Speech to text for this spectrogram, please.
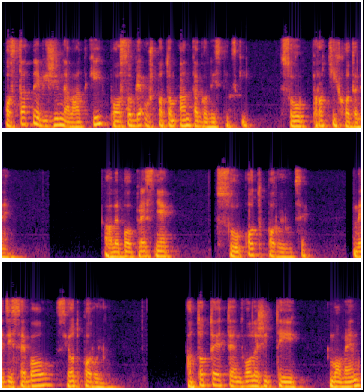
Ostatné vyživné látky pôsobia už potom antagonisticky. Sú protichodné. Alebo presne sú odporujúce. Medzi sebou si odporujú. A toto je ten dôležitý moment,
